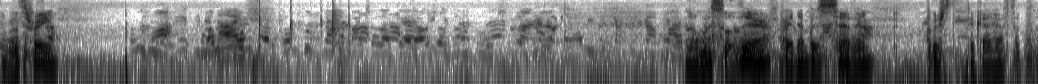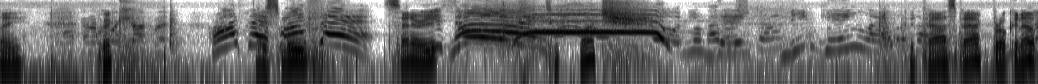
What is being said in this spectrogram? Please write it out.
Number three. Nice. No whistle there by number seven. Pushed the guy off the play. Quick. Cross it. Nice cross move. it. Center it. Isso! Too much. Ninguém, ninguém lá Good pass back. Broken up.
